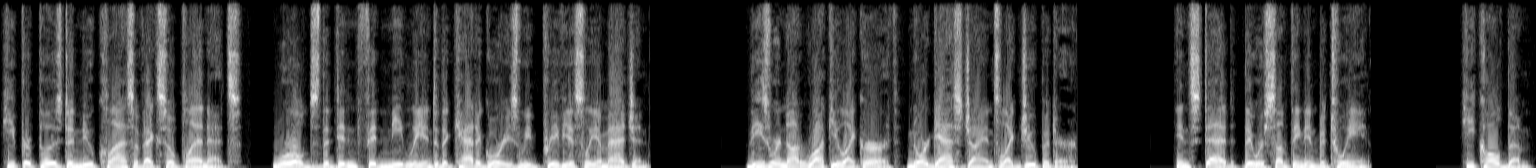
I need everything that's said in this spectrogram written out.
He proposed a new class of exoplanets, worlds that didn't fit neatly into the categories we'd previously imagined. These were not rocky like Earth, nor gas giants like Jupiter. Instead, they were something in between. He called them,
